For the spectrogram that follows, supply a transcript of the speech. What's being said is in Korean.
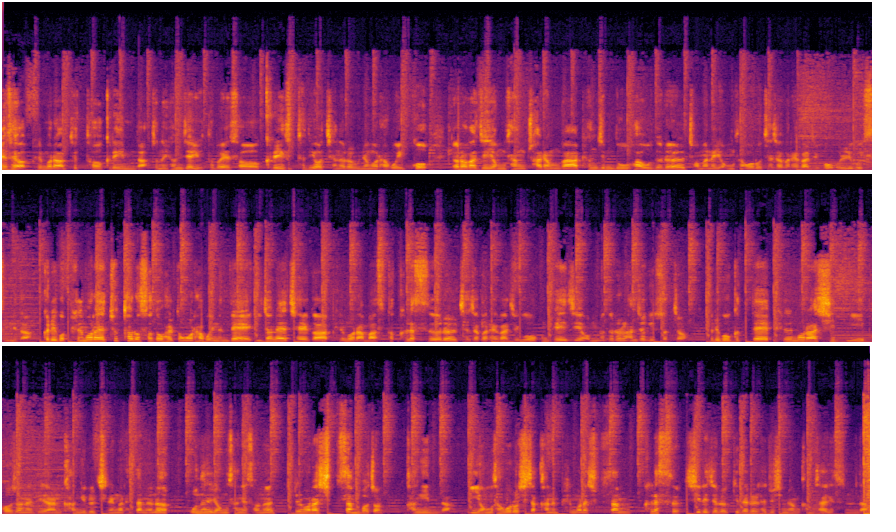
안녕하세요. 필모라 튜터 그레이입니다. 저는 현재 유튜브에서 그레이 스튜디오 채널을 운영을 하고 있고 여러 가지 영상 촬영과 편집 노하우들을 저만의 영상으로 제작을 해가지고 올리고 있습니다. 그리고 필모라의 튜터로서도 활동을 하고 있는데 이전에 제가 필모라 마스터 클래스를 제작을 해가지고 홈페이지에 업로드를 한 적이 있었죠. 그리고 그때 필모라 12 버전에 대한 강의를 진행을 했다면은 오늘 영상에서는 필모라 13 버전 강의입니다. 이 영상으로 시작하는 필모라 13 클래스 시리즈를 기대를 해주시면 감사하겠습니다.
